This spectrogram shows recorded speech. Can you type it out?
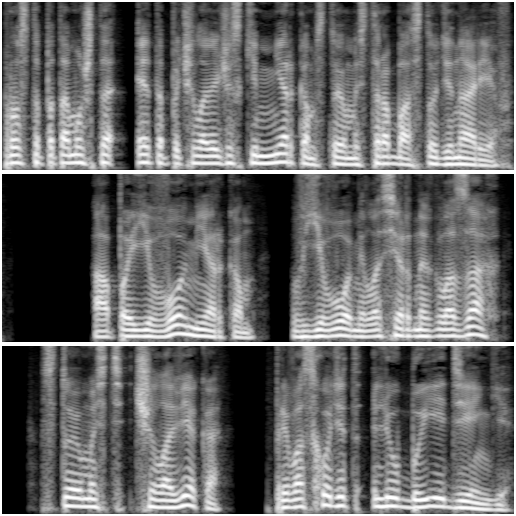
Просто потому что это по человеческим меркам стоимость раба 100 динариев. А по его меркам в его милосердных глазах стоимость человека превосходит любые деньги.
